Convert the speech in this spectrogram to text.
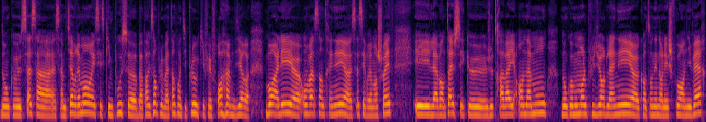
Donc euh, ça, ça, ça me tient vraiment et c'est ce qui me pousse. Euh, bah, par exemple, le matin quand il pleut ou qu'il fait froid, à me dire bon allez, euh, on va s'entraîner. ça c'est vraiment chouette. Et l'avantage c'est que je travaille en amont, donc au moment le plus dur de l'année, quand on est dans les chevaux en hiver.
